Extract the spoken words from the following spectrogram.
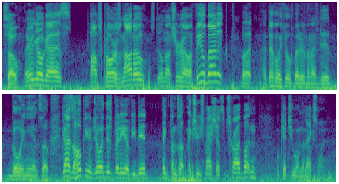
So there you go, guys. Pop's car is an auto. Still not sure how I feel about it, but I definitely feel better than I did going in. So guys, I hope you enjoyed this video. If you did, big thumbs up. Make sure you smash that subscribe button. We'll catch you on the next one.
